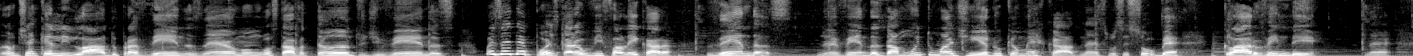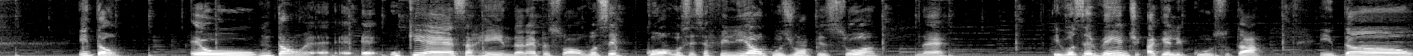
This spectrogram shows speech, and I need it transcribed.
eu tinha aquele lado para vendas, né? Eu não gostava tanto de vendas, mas aí depois, cara, eu vi e falei, cara, vendas né? Vendas dá muito mais dinheiro do que o mercado, né? Se você souber, claro, vender, né? Então, eu, então, é, é, é, o que é essa renda, né, pessoal? Você, você se afilia ao curso de uma pessoa, né? E você vende aquele curso, tá? Então,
